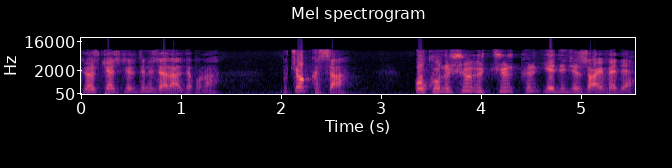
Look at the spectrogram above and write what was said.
Göz kestirdiniz herhalde buna. Bu çok kısa. Okunuşu 347. sayfede.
